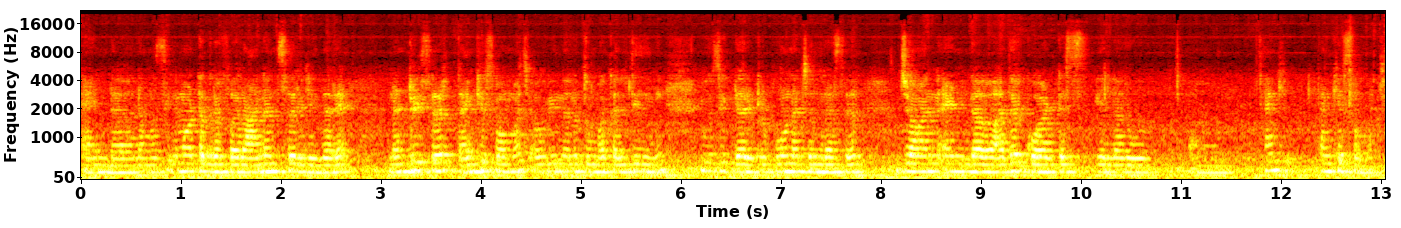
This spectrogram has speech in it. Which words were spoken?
ಆ್ಯಂಡ್ ನಮ್ಮ ಸಿನಿಮಾಟೋಗ್ರಫರ್ ಆನಂದ್ ಸರ್ ಇದ್ದಾರೆ ನನ್ರಿ sir thank you so much ಅವರಿಂದನೂ ತುಂಬ ಕಲ್ತಿದ್ದೀನಿ music director Purnachandra sir John and other quarters ಎಲ್ಲರೂ thank you thank you so much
